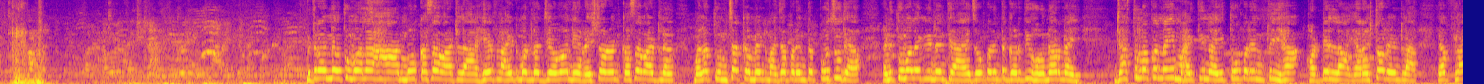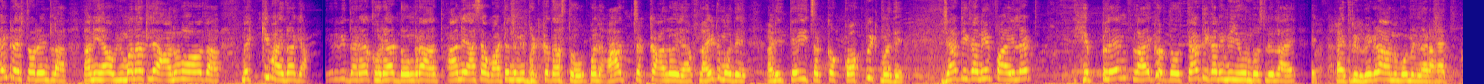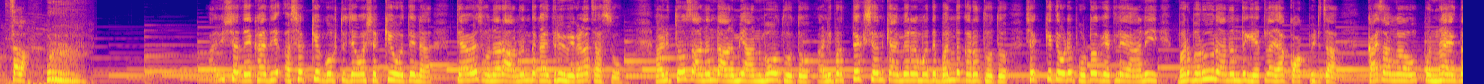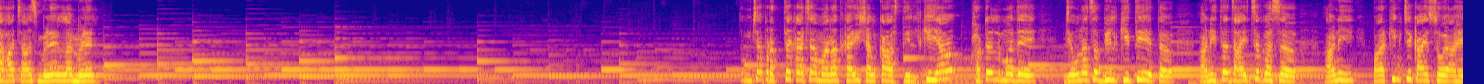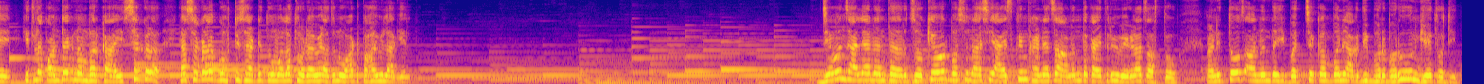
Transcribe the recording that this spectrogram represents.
मित्रांनो तुम्हाला हा अनुभव कसा वाटला? हे फ्लाईटमधलं जेवण हे रेस्टॉरंट कसं वाटलं? मला तुमच्या कमेंट माझ्यापर्यंत पोचू द्या. आणि तुम्हाला एक विनंती आहे जोपर्यंत गर्दी होणार नाही जास्त लोकांनाही माहिती नाही तोपर्यंत ह्या हॉटेलला ह्या रेस्टॉरंटला या फ्लाईट रेस्टॉरंटला आणि ह्या विमानातल्या अनुभवाचा नक्की फायदा घ्या. हिरवी दऱ्याखोऱ्या डोंगरात आणि अशा वाटेने मी भटकत असतो पण आज चक्क आलो या फ्लाईटमध्ये आणि तेही चक्क कॉकपिटमध्ये ज्या ठिकाणी पायलट हे प्लेन फ्लाय करतो त्या ठिकाणी मी येऊन बसलेलो आहे. काहीतरी वेगळा अनुभव मिळणार आहे. चला आयुष्यात एखादी अशक्य गोष्ट जेव्हा शक्य होते ना त्यावेळेस होणारा आनंद काहीतरी वेगळाच असतो. आणि तोच आनंद आम्ही अनुभवत होतो आणि प्रत्येक क्षण कॅमेऱ्यामध्ये बंद करत होतो. शक्य तेवढे फोटो घेतले आणि भरभरून आनंद घेतला ह्या कॉकपीटचा. काय सांगावं? पुन्हा एकदा हा चान्स मिळेल ना मिळेल? तुमच्या प्रत्येकाच्या मनात काही शंका असतील की या हॉटेलमध्ये जेवणाचं बिल किती येतं? आणि इथं जायचं कसं? आणि पार्किंगची काय सोय आहे? इथला कॉन्टॅक्ट नंबर काय? सगळं या सगळ्या गोष्टीसाठी तुम्हाला थोडा वेळ अजून वाट पाहावी लागेल. जेवण झाल्यानंतर झोक्यावर बसून अशी आईस्क्रीम खाण्याचा आनंद काहीतरी वेगळाच असतो. आणि तोच आनंद ही बच्चे कंपनी अगदी भरभरून घेत होती.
